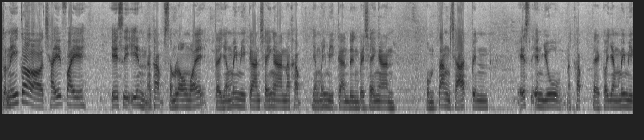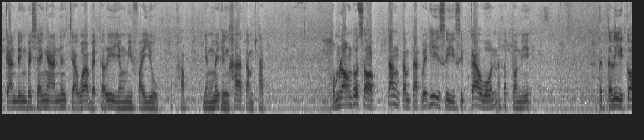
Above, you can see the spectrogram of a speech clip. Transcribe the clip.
ตอนนี้ก็ใช้ไฟ AC in นะครับสำรองไว้แต่ยังไม่มีการใช้งานนะครับ ยังไม่มีการดึงไปใช้งาน ผมตั้งชาร์จเป็น SNU นะครับ แต่ก็ยังไม่มีการดึงไปใช้งานเนื่องจากว่าแบตเตอรี่ยังมีไฟอยู่นะครับ ยังไม่ถึงค่าต่ำตัด ผมลองทดสอบตั้งต่ำตัดไว้ที่ 49 โวลต์นะครับ ตอนนี้ แบตเตอรี่ก็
